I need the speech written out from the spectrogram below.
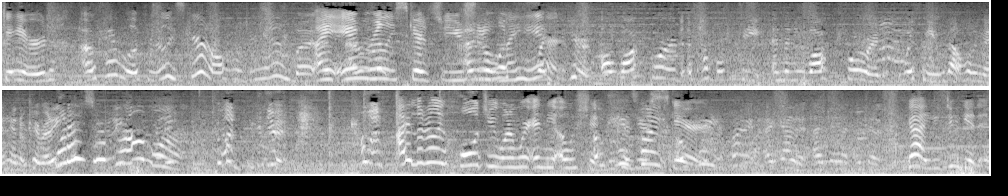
scared. Okay, well, if you're really scared, I'll hold your hand. But I am really scared, so you I should mean, hold look, my like, hand. here, I'll walk forward a couple feet, and then you walk forward with me without holding my hand. Okay, ready? What is your Ready? problem? Come on, we can do it. Come on. I literally hold you when we're in the ocean Okay, because you're scared. Okay, fine. I get it. I get it. I get it. Yeah, you do get it.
